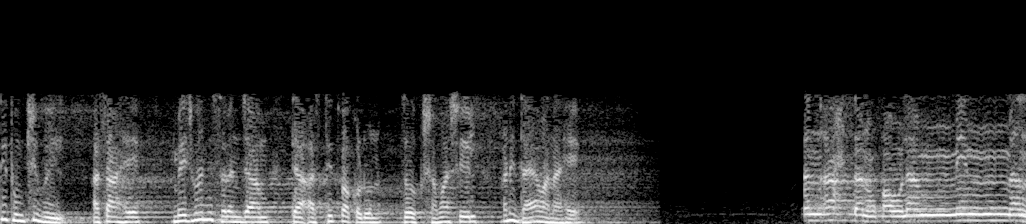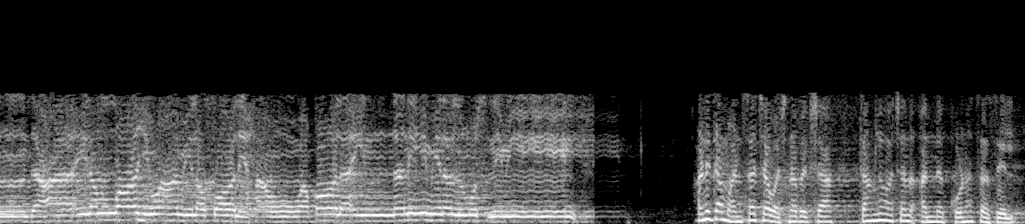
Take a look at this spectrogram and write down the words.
ती तुमची होईल. असा आहे मेजवानी सरंजाम त्या अस्तित्वाकडून जो क्षमाशील आणि दयावान आहे. आणि त्या माणसाच्या वचनापेक्षा चांगलं वचन अन्य कोणाचं असेल?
